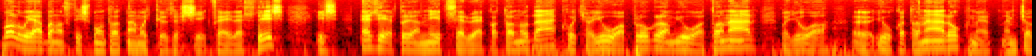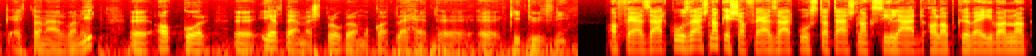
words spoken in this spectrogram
Valójában azt is mondhatnám, hogy közösségfejlesztés, és ezért olyan népszerűek a tanodák, hogyha jó a program, jó a tanár, vagy jó a, jók a tanárok, mert nem csak egy tanár van itt, akkor értelmes programokat lehet kitűzni. A felzárkózásnak és a felzárkóztatásnak szilárd alapkövei vannak,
